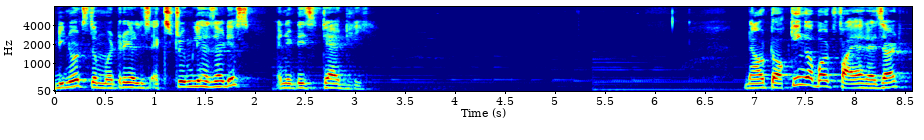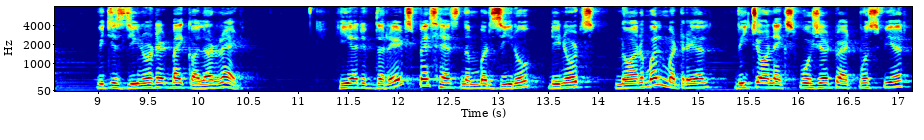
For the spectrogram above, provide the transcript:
denotes the material is extremely hazardous and it is deadly. Now talking about fire hazard which is denoted by color red. Here if the red space has number 0 denotes normal material which on exposure to atmosphere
